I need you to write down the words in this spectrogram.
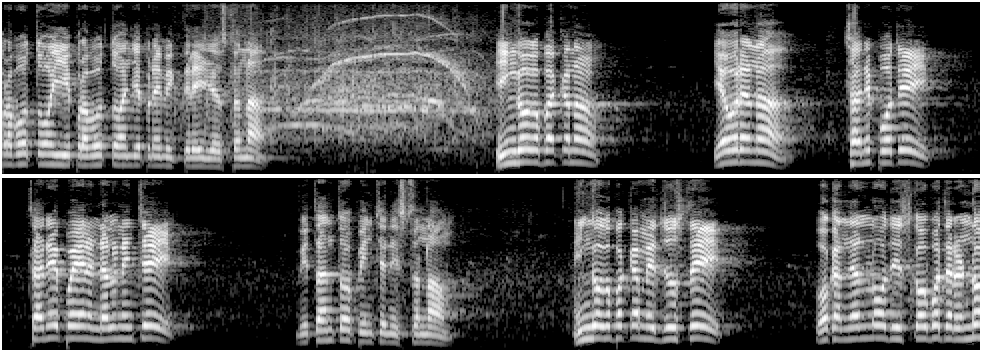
ప్రభుత్వం ఈ ప్రభుత్వం అని చెప్పి నేను మీకు తెలియజేస్తున్నా. ఇంకొక పక్కన ఎవరైనా చనిపోతే చనిపోయిన నెల నుంచి వితంతో పింఛన్ ఇస్తున్నాం ఇంకొక పక్క మీరు చూస్తే ఒక నెలలో తీసుకోకపోతే రెండో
